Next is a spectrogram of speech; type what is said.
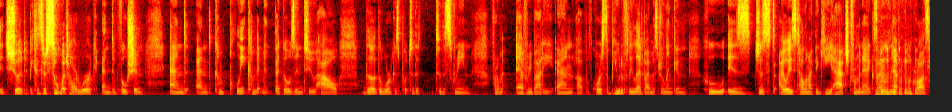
it should because there's so much hard work and devotion and and complete commitment that goes into how the the work is put to the to the screen from everybody and uh, of course beautifully led by Mr. Lincoln who is just I always tell him I think he hatched from an egg because I've never come across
